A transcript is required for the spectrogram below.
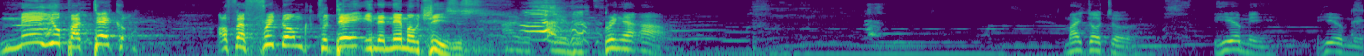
May you partake of her freedom today in the name of Jesus. I receive it. Bring her out. My daughter, hear me, hear me.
